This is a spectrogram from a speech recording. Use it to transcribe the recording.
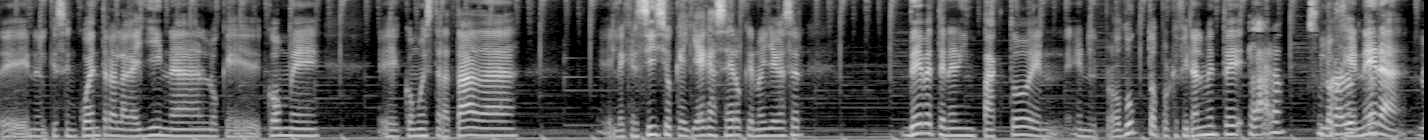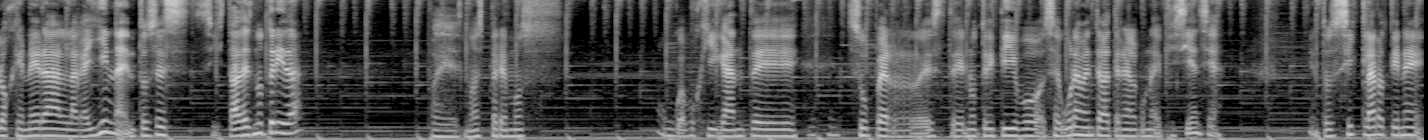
en el que se encuentra la gallina, lo que come, eh, cómo es tratada, el ejercicio que llega a hacer o que no llega a hacer, debe tener impacto en, el producto, porque finalmente claro, lo genera, lo genera la gallina. Entonces, si está desnutrida, pues no esperemos un huevo gigante, súper este, nutritivo. Seguramente va a tener alguna deficiencia. Entonces, sí, claro, tiene,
